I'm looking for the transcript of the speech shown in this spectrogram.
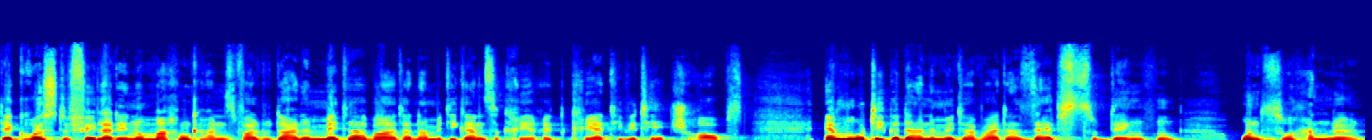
der größte Fehler, den du machen kannst, weil du deine Mitarbeiter damit die ganze Kreativität schraubst. Ermutige deine Mitarbeiter selbst zu denken und zu handeln.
